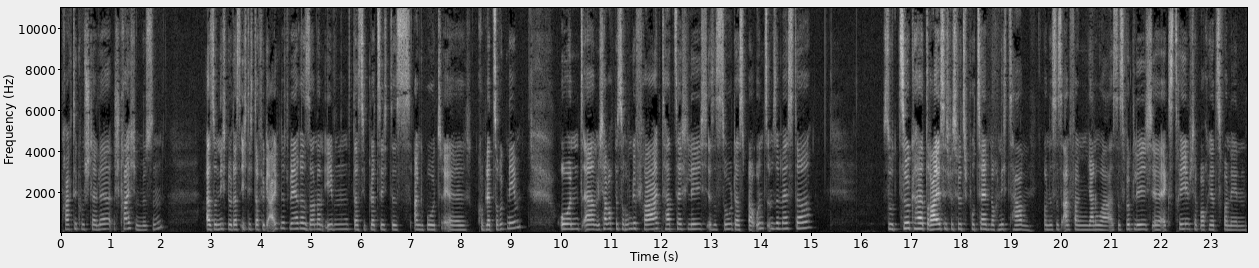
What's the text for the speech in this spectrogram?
Praktikumsstelle streichen müssen. Also nicht nur, dass ich nicht dafür geeignet wäre, sondern eben, dass sie plötzlich das Angebot äh, komplett zurücknehmen. Und ähm, ich habe auch ein bisschen rumgefragt. Tatsächlich ist es so, dass bei uns im Semester so circa 30 bis 40 Prozent noch nichts haben. Und es ist Anfang Januar. Es ist wirklich äh, extrem. Ich habe auch jetzt von den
